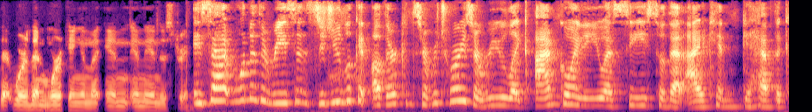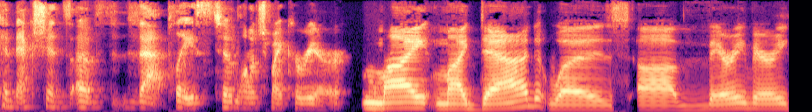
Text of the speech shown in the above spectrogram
that were then working in the in, in the industry is that one of the reasons did you look at other conservatories or were you like i'm going to USC so that I can have the connections of that place to launch my career? My my dad was uh, very very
